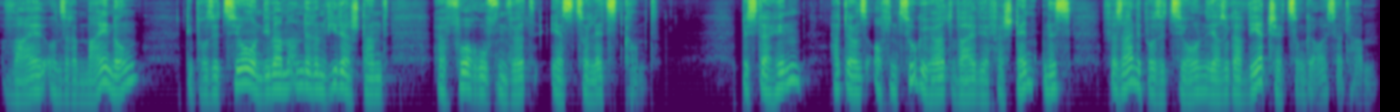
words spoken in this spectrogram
weil unsere Meinung, die Position, die beim anderen Widerstand hervorrufen wird, erst zuletzt kommt. Bis dahin hat er uns offen zugehört, weil wir Verständnis für seine Position, ja sogar Wertschätzung geäußert haben.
